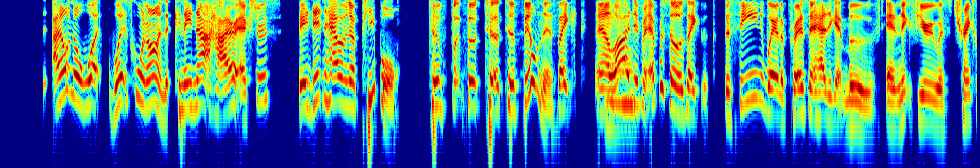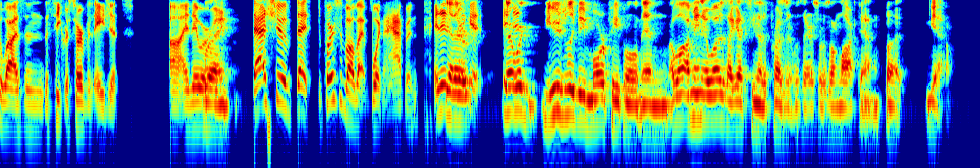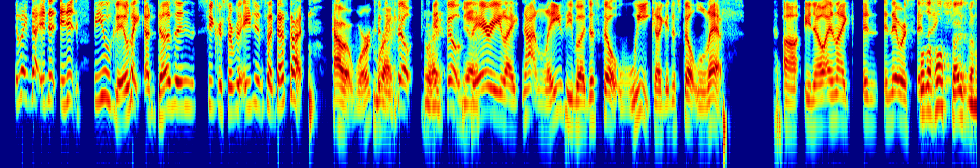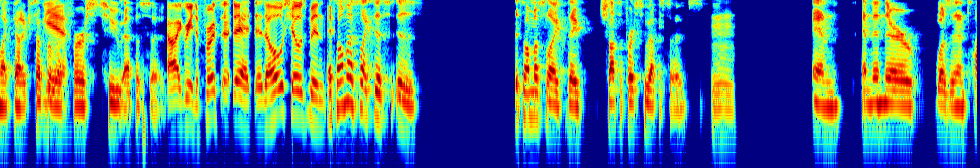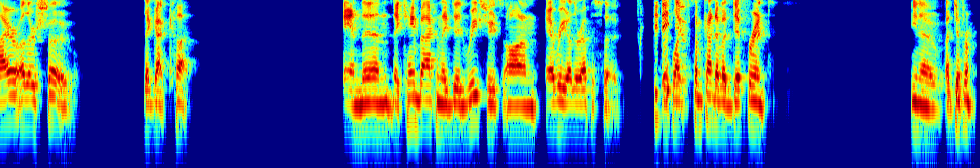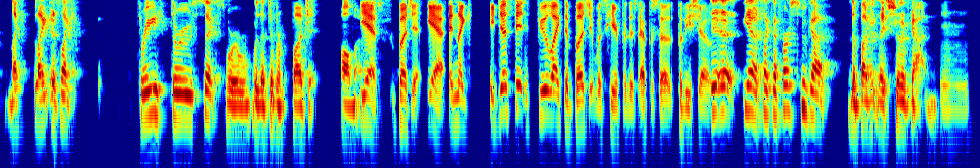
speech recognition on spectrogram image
I don't know what what is going on. Can they not hire extras? They didn't have enough people to f- to to film this. Like in a mm. lot of mm-hmm. different episodes, like the scene where the president had to get moved and Nick Fury was tranquilizing the Secret Service agents, uh, and they were right. That should that first of all that wouldn't happen, and then yeah, second, there, there would usually be more people in. Well, I mean, it was I guess you know the president was there, so it was on lockdown, but yeah. It's like that. It, it didn't feel good. It was like a dozen Secret Service agents. Like that's not how it works. It right. just felt right. it felt yeah. very like not lazy, but it just felt weak. Like it just felt less. Uh, you know, and like and and there was well, the like, whole show's been like that, except for yeah. the first two episodes. I agree. The first, uh, the whole show's been. It's almost like this is. It's almost like they've shot the first two episodes, mm-hmm. and and then there was an entire other show that got cut and then they came back and they did reshoots on every other episode. Did they with like some kind of a different, you know, a different like like it's like three through six were with a different budget almost. Yes, budget. Yeah, and like it just didn't feel like the budget was here for this episode for these shows. Yeah, yeah it's like the first two got the budget they should have gotten, mm-hmm.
